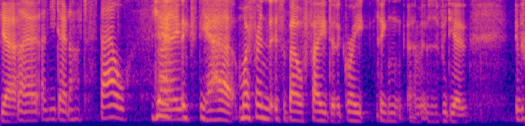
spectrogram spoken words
yeah. So and you don't know how to spell. Yes ex- yeah. My friend Isabel Fay did a great thing um, it was a video. It was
